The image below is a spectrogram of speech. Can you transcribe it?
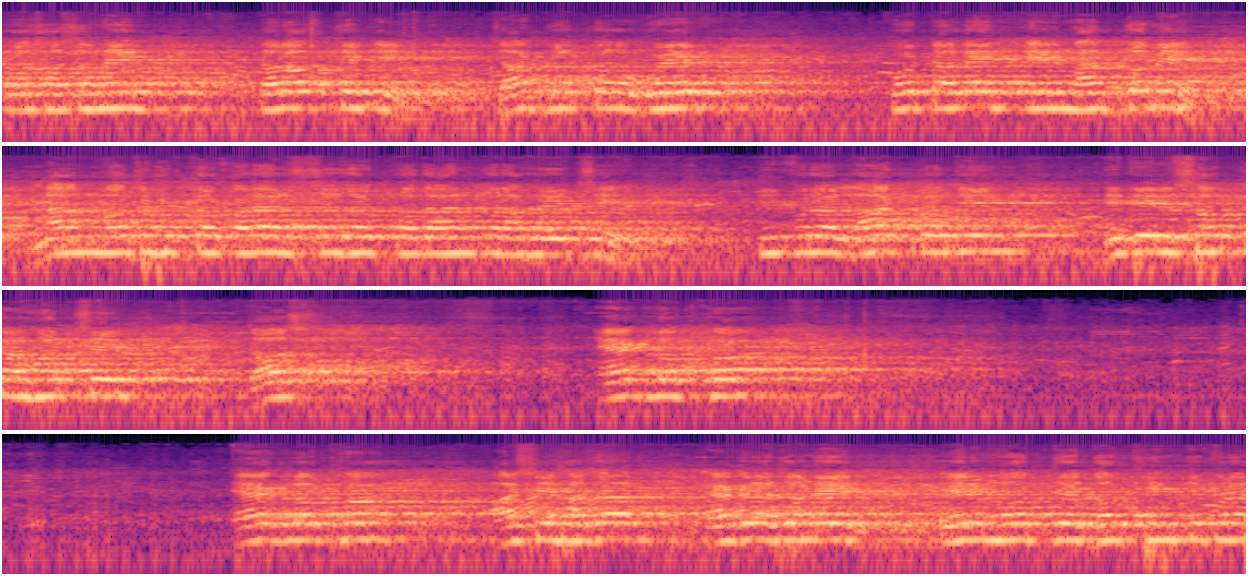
প্রশাসনের তরফ থেকে জাগ্রত ওয়েব পোর্টালের এর মাধ্যমে নাম নথিভুক্ত করার সুযোগ প্রদান করা হয়েছে। ত্রিপুরা লাখ কোটি দিদির সংখ্যা হচ্ছে দশ, এক লক্ষ এক লক্ষ আশি হাজার এগারো জনের এর মধ্যে দক্ষিণ ত্রিপুরা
